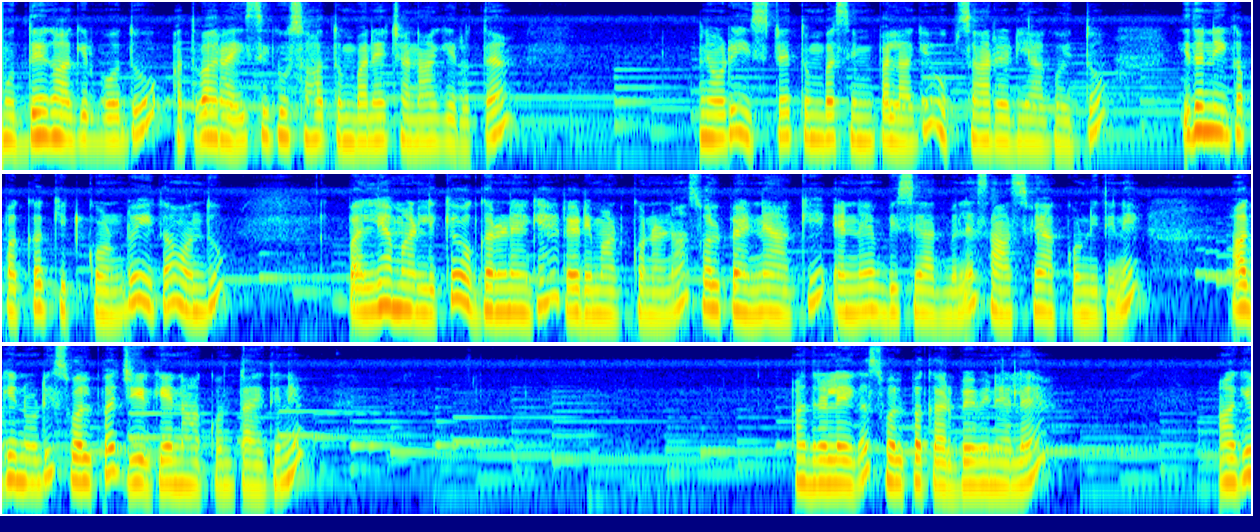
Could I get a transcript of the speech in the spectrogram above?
ಮುದ್ದೆಗಾಗಿರ್ಬೋದು ಅಥವಾ ರೈಸಿಗೂ ಸಹ ತುಂಬಾ ಚೆನ್ನಾಗಿರುತ್ತೆ. ನೋಡಿ, ಇಷ್ಟೇ ತುಂಬ ಸಿಂಪಲ್ಲಾಗಿ ಉಪ್ಸಾರು ರೆಡಿ ಆಗೋಯ್ತು. ಇದನ್ನೀಗ ಪಕ್ಕಕ್ಕೆ ಇಟ್ಕೊಂಡು ಈಗ ಒಂದು ಪಲ್ಯ ಮಾಡಲಿಕ್ಕೆ ಒಗ್ಗರಣೆಗೆ ರೆಡಿ ಮಾಡ್ಕೊಳ್ಳೋಣ ಸ್ವಲ್ಪ ಎಣ್ಣೆ ಹಾಕಿ, ಎಣ್ಣೆ ಬಿಸಿ ಆದಮೇಲೆ ಸಾಸಿವೆ ಹಾಕ್ಕೊಂಡಿದ್ದೀನಿ. ಹಾಗೆ ನೋಡಿ, ಸ್ವಲ್ಪ ಜೀರಿಗೆನ ಹಾಕ್ಕೊತಾ ಇದ್ದೀನಿ. ಅದರಲ್ಲೇ ಈಗ ಸ್ವಲ್ಪ ಕರಿಬೇವಿನ ಎಲೆ, ಹಾಗೆ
